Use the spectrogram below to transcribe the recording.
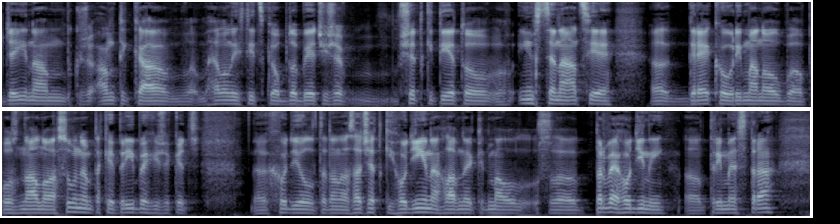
dejinám, akože antika, helenistické obdobie, čiže všetky tieto inscenácie e, Grékov, Rimanov e, poznal, no a sú v ňom také príbehy, že keď e, chodil teda na začiatky hodín a hlavne keď mal z prvé hodiny trimestra, a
